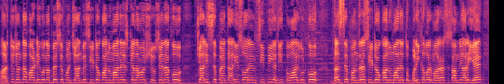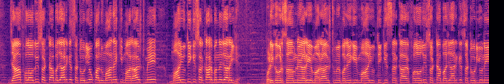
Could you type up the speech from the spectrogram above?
भारतीय जनता पार्टी को 90 से पंचानवे सीटों का अनुमान है। इसके अलावा शिवसेना को 40 से 45 और एनसीपी अजीत पवार गुट को 10 से 15 सीटों का अनुमान है। तो बड़ी खबर महाराष्ट्र से सामने आ रही है, जहाँ फलौदी सट्टा बाज़ार के सटोरियों का अनुमान है की महाराष्ट्र में महायुति की सरकार बनने जा रही है। बड़ी खबर सामने आ रही है। महाराष्ट्र में बनेगी महायुति की सरकार। फलौदी सट्टा बाज़ार के सटोरियों ने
